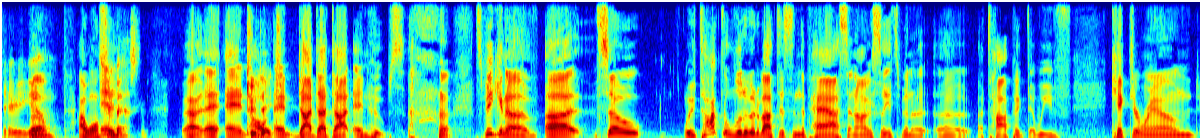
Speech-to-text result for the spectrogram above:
There you go. Boom. I won't and say that. Uh, and and, and, dot dot dot and hoops. Speaking of, uh, so we've talked a little bit about this in the past, and obviously it's been a, a, a topic that we've kicked around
